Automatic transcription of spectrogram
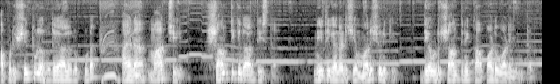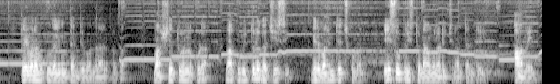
అప్పుడు శత్రుల హృదయాలను కూడా ఆయన మార్చి శాంతికి దారితీస్తాయి నీతిగా నడిచే మనుషునికి దేవుడు శాంతిని కాపాడువాడై ఉంటాడు. ప్రేమ నమ్మకం కలిగిన తండ్రి వందనాలు ప్రభా. మా శత్రువులను కూడా మాకు మిత్రులుగా చేసి మీరు మహిమ తెచ్చుకోమని యేసుక్రీస్తు నామలు అడుగుచున్నాం తండ్రి. ఆమెన్.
